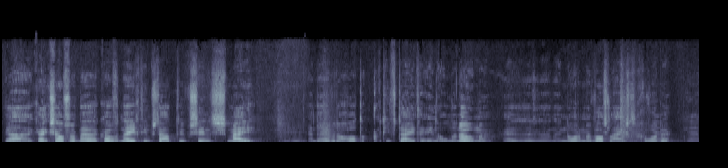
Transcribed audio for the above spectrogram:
Ja, kijk, zelfs eh, COVID-19 bestaat natuurlijk sinds mei. En daar hebben we nog wat activiteiten in ondernomen. Het is een enorme waslijst geworden. Ja.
